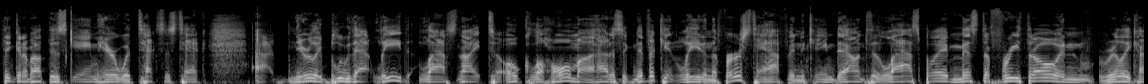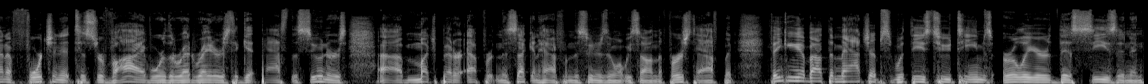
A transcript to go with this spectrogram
thinking about this game here with Texas Tech, uh, nearly blew that lead last night to Oklahoma. Had a significant lead in the first half, and came down to the last play, missed a free throw, and really kind of fortunate to survive. Were the Red Raiders to get past the Sooners? Uh, much better effort in the second half from the Sooners than what we saw in the first half. But thinking about the matchups with these two teams earlier this season, and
